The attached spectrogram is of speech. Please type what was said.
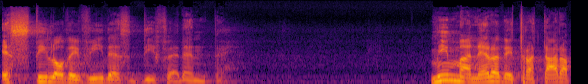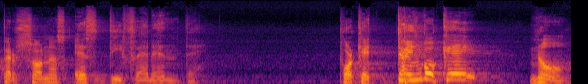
estilo de vida es diferente. Mi manera de tratar a personas es diferente. Porque tengo que, no,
